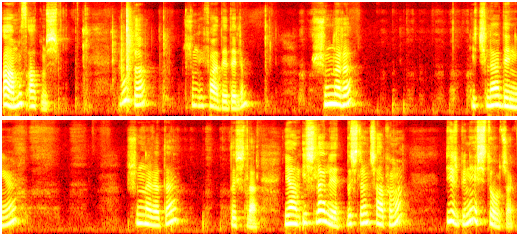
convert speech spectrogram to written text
A'mız 60. Burada şunu ifade edelim. Şunlara içler deniyor. Şunlara da dışlar. Yani içlerle dışların çarpımı birbirine eşit olacak.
